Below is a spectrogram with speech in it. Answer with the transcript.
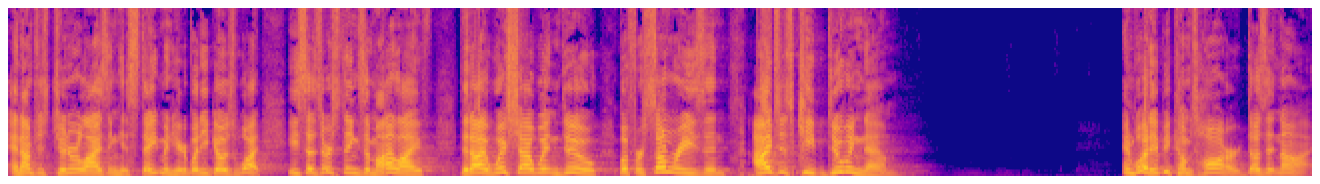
and I'm just generalizing his statement here, but he goes, What? He says, There's things in my life that I wish I wouldn't do, but for some reason, I just keep doing them. And what? It becomes hard, does it not?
